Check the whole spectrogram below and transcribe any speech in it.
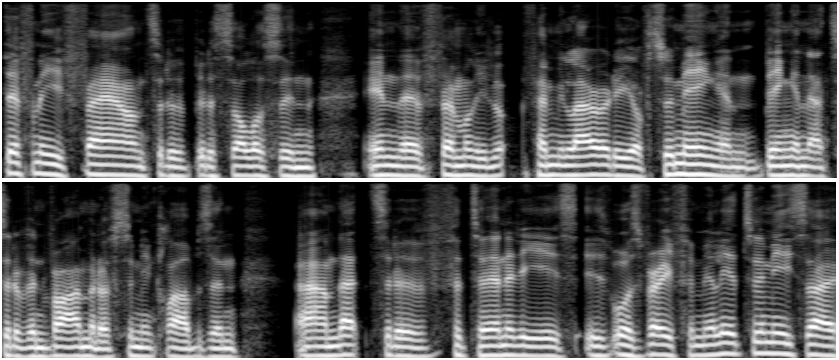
definitely found sort of a bit of solace in in the family familiarity of swimming and being in that sort of environment of swimming clubs and um, that sort of fraternity is, is was very familiar to me. So,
